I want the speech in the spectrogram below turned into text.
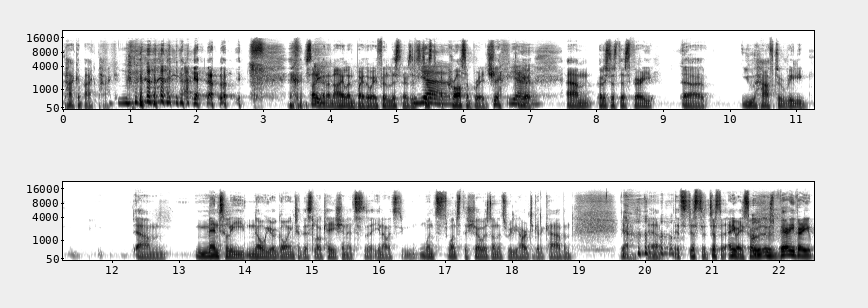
pack a backpack. it's not even an island, by the way, for the listeners. It's just across a bridge. Yeah. anyway, um, but it's just this very. Uh, you have to really um, mentally know you're going to this location. It's you know, it's once once the show is done, it's really hard to get a cab, and yeah, yeah, it's just it's just a, anyway. So it was very very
